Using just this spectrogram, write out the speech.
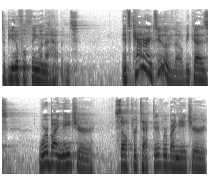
It's a beautiful thing when that happens. It's counterintuitive, though, because we're by nature self protective, we're by nature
